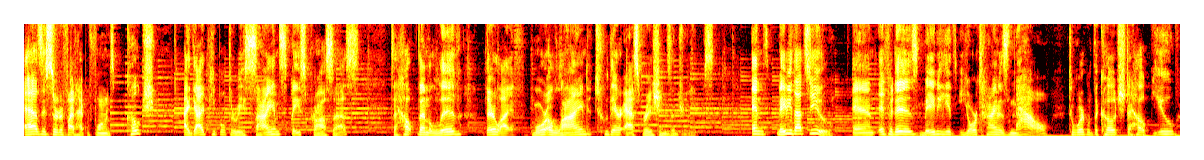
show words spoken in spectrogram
As a certified high performance coach, I guide people through a science based process to help them live their life more aligned to their aspirations and dreams. And maybe that's you. And if it is, maybe your time is now to work with the coach to help you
